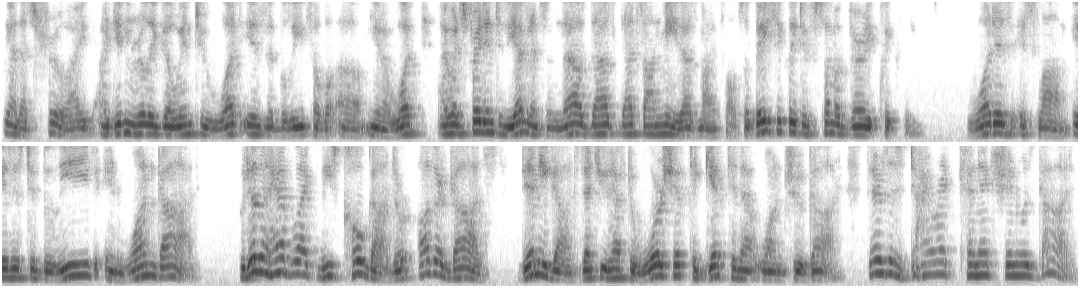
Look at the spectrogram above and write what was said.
Yeah, that's true. I, I didn't really go into what is the belief of, uh, you know, what I went straight into the evidence, and that, that, that's on me. That's my fault. So basically, to sum up very quickly, what is Islam? It is to believe in one God who doesn't have like these co-gods or other gods, demigods that you have to worship to get to that one true God. There's this direct connection with God.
